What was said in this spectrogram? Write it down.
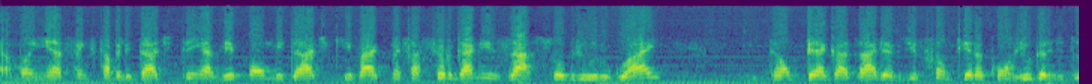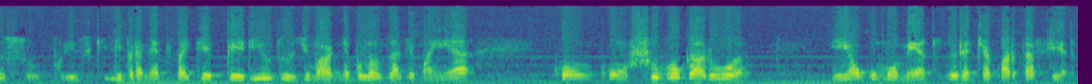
amanhã essa instabilidade tem a ver com a umidade que vai começar a se organizar sobre o Uruguai, então pega as áreas de fronteira com o Rio Grande do Sul. Por isso que Livramento vai ter períodos de maior nebulosidade amanhã, com, com chuva ou garoa em algum momento durante a quarta-feira.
